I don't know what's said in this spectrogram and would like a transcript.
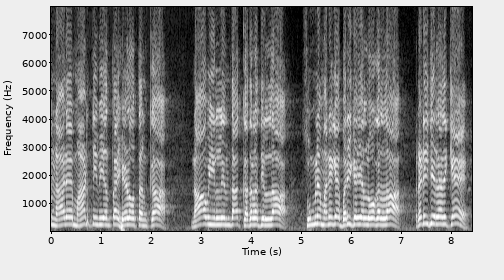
ನಾಳೆ ಮಾಡ್ತೀವಿ ಅಂತ ಹೇಳೋ ತನಕ ನಾವು ಇಲ್ಲಿಂದ ಕದಲದಿಲ್ಲ. ಸುಮ್ಮನೆ ಮನೆಗೆ ಬರಿಗೈಯಲ್ಲಿ ಹೋಗಲ್ಲ. ರೆಡಿ ಇದ್ದೀರಾ ಅದಕ್ಕೆ?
